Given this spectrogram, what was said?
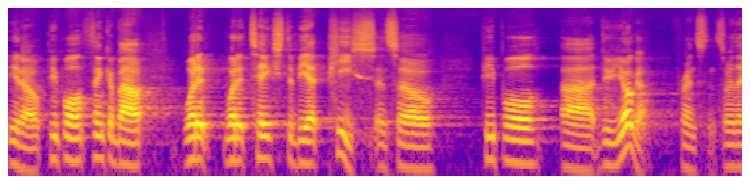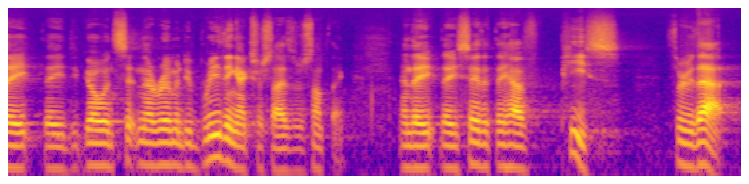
you know, people think about what it, what it takes to be at peace. And so people uh, do yoga, for instance, or they, they go and sit in their room and do breathing exercises or something. And they, they say that they have peace through that.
